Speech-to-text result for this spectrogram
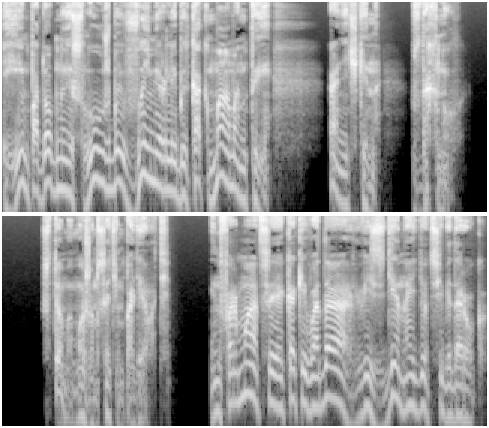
и им подобные службы вымерли бы, как мамонты. Анечкин вздохнул. Что мы можем с этим поделать? Информация, как и вода, везде найдет себе дорогу.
